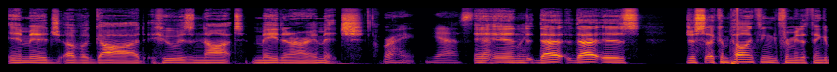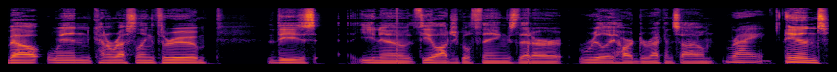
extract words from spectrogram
image of a God who is not made in our image. Right. Yes. And, and that that is just a compelling thing for me to think about when kind of wrestling through these you know theological things that are really hard to reconcile. right. And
